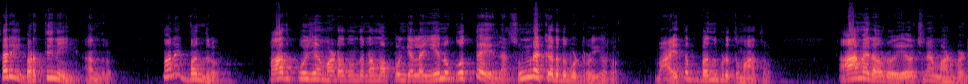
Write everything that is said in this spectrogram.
ಸರಿ ಬರ್ತೀನಿ ಅಂದರು. ಮನೆಗೆ ಬಂದರು. ಪಾದಪೂಜೆ ಮಾಡೋದು ಅಂದ್ರೆ ನಮ್ಮ ಅಪ್ಪಂಗೆಲ್ಲ ಏನೂ ಗೊತ್ತೇ ಇಲ್ಲ. ಸುಮ್ಮನೆ ಕರೆದುಬಿಟ್ರು ಇವರು. ಬಾಯಿ ತಪ್ಪು ಬಂದುಬಿಡ್ತು ಮಾತು. ಆಮೇಲೆ ಅವರು ಯೋಚನೆ ಮಾಡಬೇಡ.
